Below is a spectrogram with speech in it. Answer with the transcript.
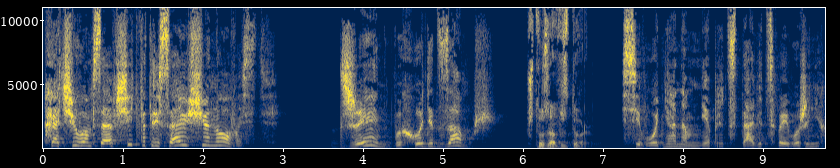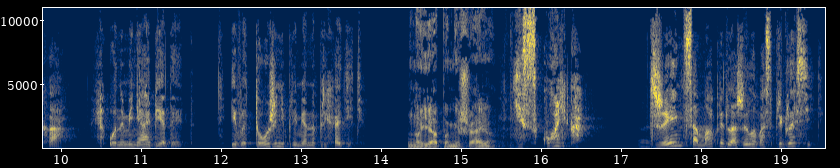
Хочу вам сообщить потрясающую новость. Джейн выходит замуж. Что за вздор? Сегодня она мне представит своего жениха. Он у меня обедает. И вы тоже непременно приходите. Но я помешаю. Нисколько. Джейн сама предложила вас пригласить.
